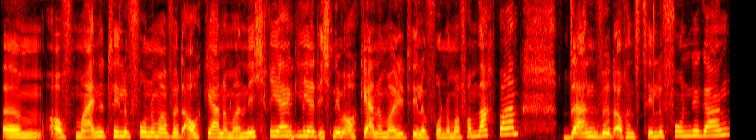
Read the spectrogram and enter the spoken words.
Ähm, auf meine Telefonnummer wird auch gerne mal nicht reagiert. Ich nehme auch gerne mal die Telefonnummer vom Nachbarn. Dann wird auch ins Telefon gegangen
